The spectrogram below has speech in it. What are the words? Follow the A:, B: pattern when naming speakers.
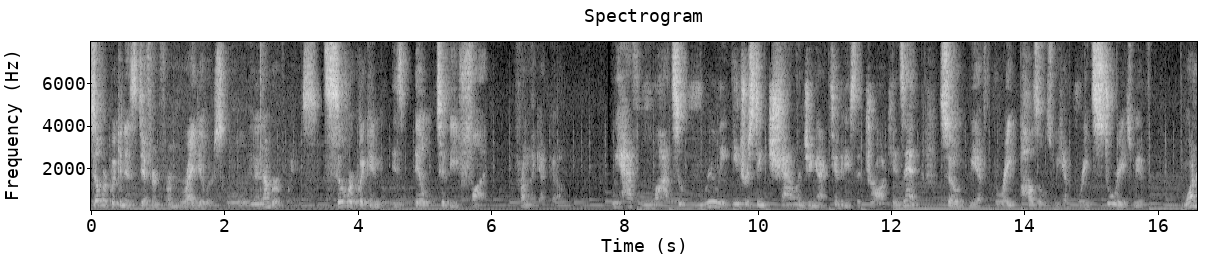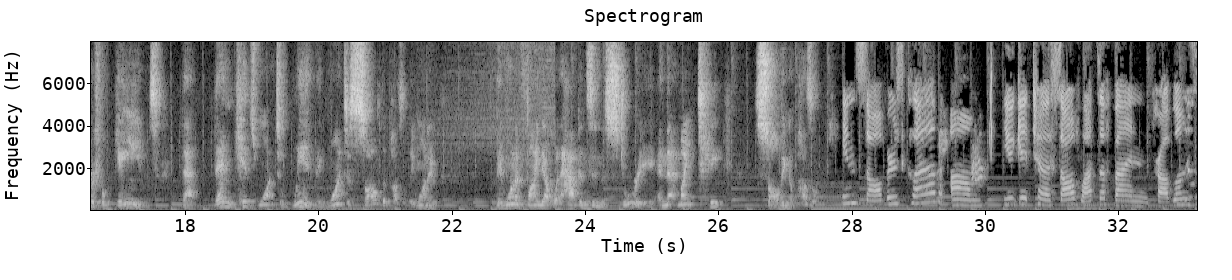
A: Silverquicken is different from regular school in a number of ways. Silverquicken is built to be fun from the get-go. We have lots of really interesting, challenging activities that draw kids in. So we have great puzzles, we have great stories, we have wonderful games that then kids want to win. They want to solve the puzzle. They want to they want to find out what happens in the story and that might take solving a puzzle.
B: In Solvers Club, um, you get to solve lots of fun problems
